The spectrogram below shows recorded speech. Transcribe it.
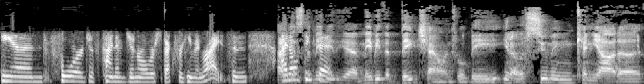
and for just kind of general respect for human rights. And I, don't think maybe, that yeah, maybe the big challenge will be, you know, assuming Kenyatta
